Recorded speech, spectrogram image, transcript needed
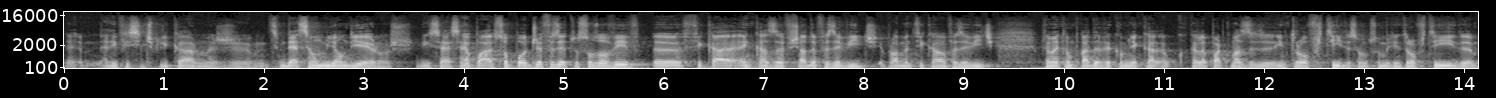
é difícil de explicar, mas eh, se me dessem um milhão de euros e dissessem, opá, só podes fazer atuações ao vivo, eh, ficar em casa fechada a fazer vídeos, eu provavelmente ficava a fazer vídeos. Também tem um bocado a ver com, a minha, com aquela parte mais eh, introvertida, sou uma pessoa muito introvertida,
